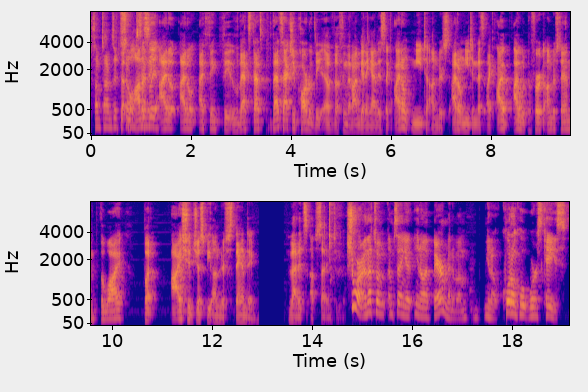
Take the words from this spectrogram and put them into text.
sometimes it's so well, honestly. I don't. I don't. I think the that's that's that's actually part of the of the thing that I'm getting at is like I don't need to understand. I don't need to nec- like I I would prefer to understand the why, but I should just be understanding that it's upsetting to you. Sure, and that's what I'm, I'm saying. At you know, at bare minimum, you know, quote unquote worst case,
